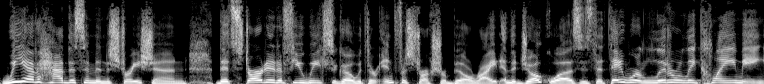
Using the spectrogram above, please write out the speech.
We have had this administration that started a few weeks ago with their infrastructure bill, right? And the joke was is that they were literally claiming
